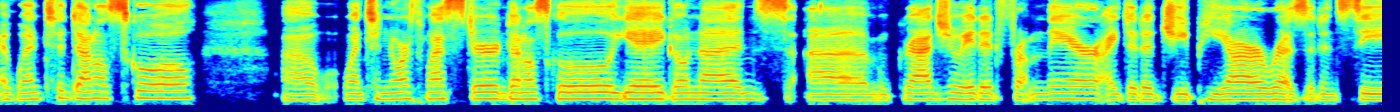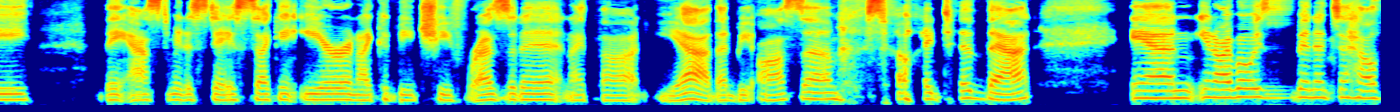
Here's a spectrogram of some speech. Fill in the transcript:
i went to dental school uh, went to Northwestern Dental School, yay, go Nuds. Um, graduated from there. I did a GPR residency they asked me to stay second year and I could be chief resident. And I thought, yeah, that'd be awesome. so I did that. And, you know, I've always been into health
